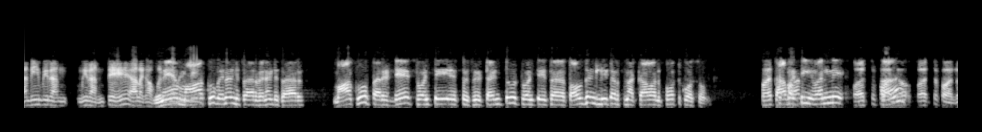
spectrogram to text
అని మీరు మీరు అంటే అలాగా మాకు వినండి సార్ వినండి సార్. మాకు per day twenty ten to twenty thousand litres నాకు కావాలి పోర్ట్ కోసం. కాబట్టి ఇవన్నీ first of all first of all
